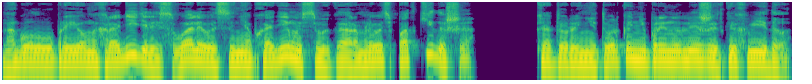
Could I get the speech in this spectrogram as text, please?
На голову приемных родителей сваливается необходимость выкармливать подкидыша, который не только не принадлежит к их виду,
